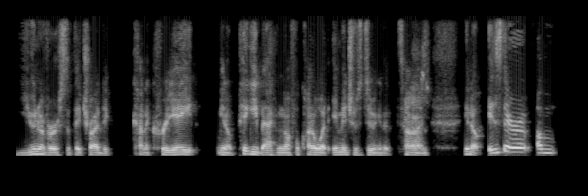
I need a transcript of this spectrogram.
universe that they tried to kind of create you know piggybacking off of kind of what image was doing at the time Yes. you know is there um,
